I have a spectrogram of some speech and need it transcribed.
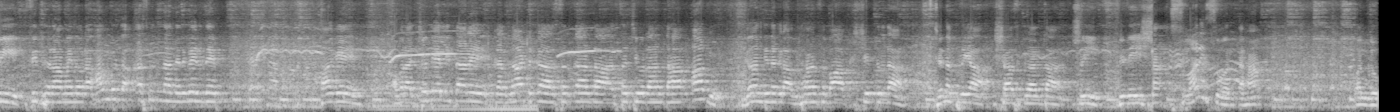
ಶ್ರೀ ಸಿದ್ದರಾಮಯ್ಯನವರ ಅಮೃತ ಹಸ್ತದಿಂದ ನೆರವೇರಿದೆ. ಹಾಗೆ ಅವರ ಜೊತೆಯಲ್ಲಿದ್ದಾರೆ ಕರ್ನಾಟಕ ಸರ್ಕಾರದ ಸಚಿವರಾದಂತಹ ಹಾಗೂ ಗಾಂಧಿನಗರ ವಿಧಾನಸಭಾ ಕ್ಷೇತ್ರದ ಜನಪ್ರಿಯ ಶಾಸಕರಾದಂತಹ ಶ್ರೀ ದಿನೇಶ್ ಸ್ಮರಿಸುವಂತಹ ಒಂದು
